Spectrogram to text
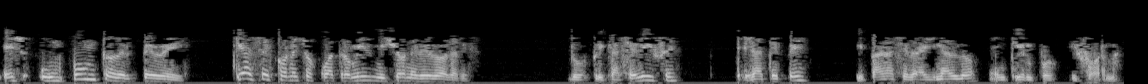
Es un punto del PBI. ¿Qué haces con esos 4.000 millones de dólares? Duplicas el IFE, el ATP y pagas el aguinaldo en tiempo y forma.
